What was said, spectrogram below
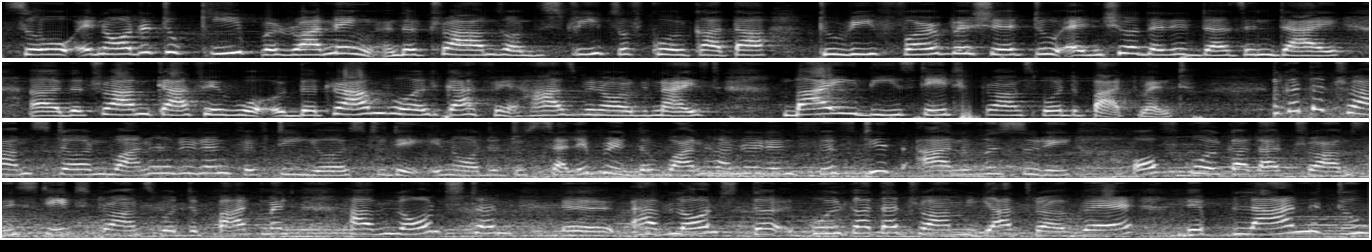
So so, in order to keep running the trams on the streets of Kolkata, to refurbish it, to ensure that it doesn't die, uh, the tram cafe, the Tram World Cafe has been organized by the State Transport Department. Kolkata trams turn 150 years today. In order to celebrate the 150th anniversary of Kolkata trams, the State Transport Department have launched an uh, have launched the Kolkata Tram Yatra, where they plan to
